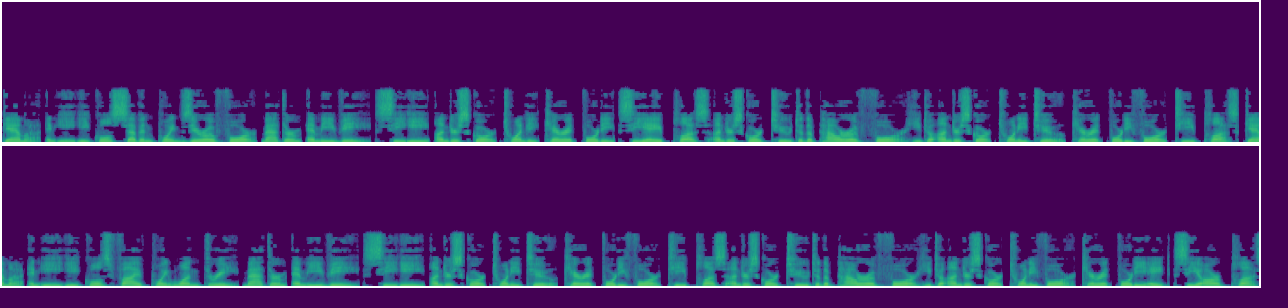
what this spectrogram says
gamma and E equals 7.04 mathrm MeV CE underscore 20 caret 40 Ca plus underscore 2 to the power of 4 he to underscore 22 caret 44 T plus gamma and E equals 5.13 mathrm MeV CE underscore 22 caret 44 T plus underscore 2 to the power of 4 he to underscore 24 caret 48 Cr plus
